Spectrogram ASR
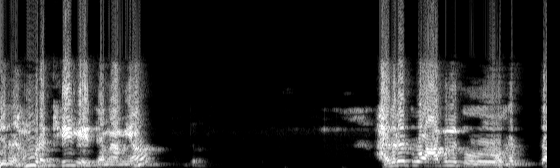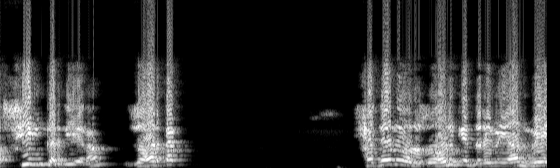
درہم رکھے ہوئے تھے نامیاں حضرت وہ آپ نے تو تقسیم کر دیے نا زہر تک۔ فجر اور زہر کے درمیان میں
